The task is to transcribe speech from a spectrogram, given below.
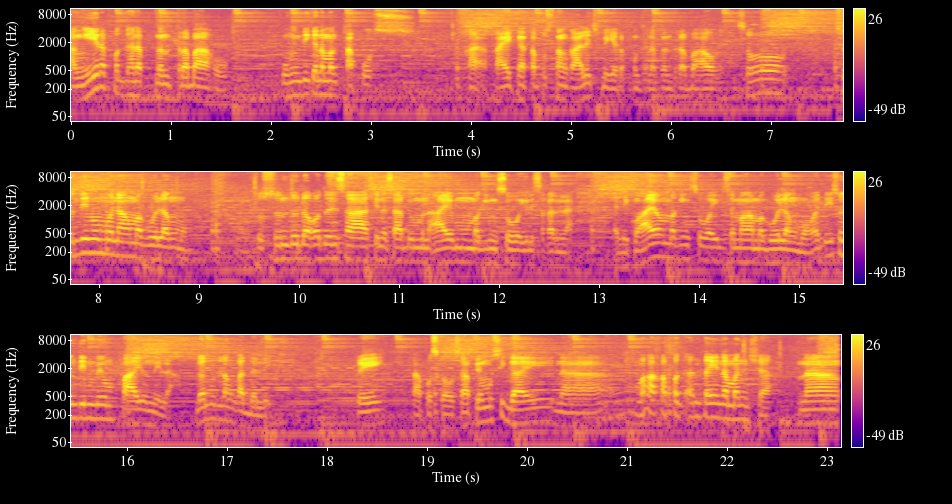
ang hirap maghanap ng trabaho kung hindi ka naman tapos. Ka- Kahit nga tapos ng college, may hirap maghanap ng trabaho. So, sundin mo muna ang magulang mo. Susundod ako dun sa sinasabi mo na ayaw mo maging suwail sa kanila. Edi kung ayaw mo maging suwail sa mga magulang mo, edi sundin mo yung payo nila. Ganun lang kadali. Okay? Tapos kausapin mo si Guy na makakapag-antay naman siya ng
